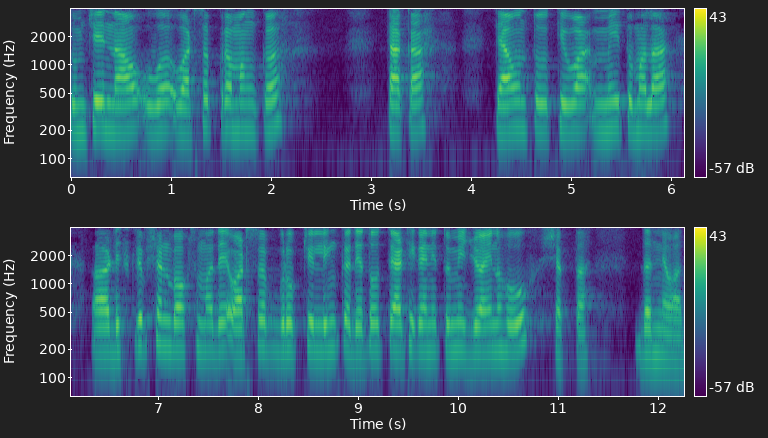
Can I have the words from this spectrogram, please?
तुमचे नाव व व्हॉट्सअप क्रमांक टाका. त्याहून तो किंवा मी तुम्हाला डिस्क्रिप्शन बॉक्समध्ये व्हॉट्सअप ग्रुपची लिंक देतो. त्या ठिकाणी तुम्ही जॉईन होऊ शकता. धन्यवाद.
